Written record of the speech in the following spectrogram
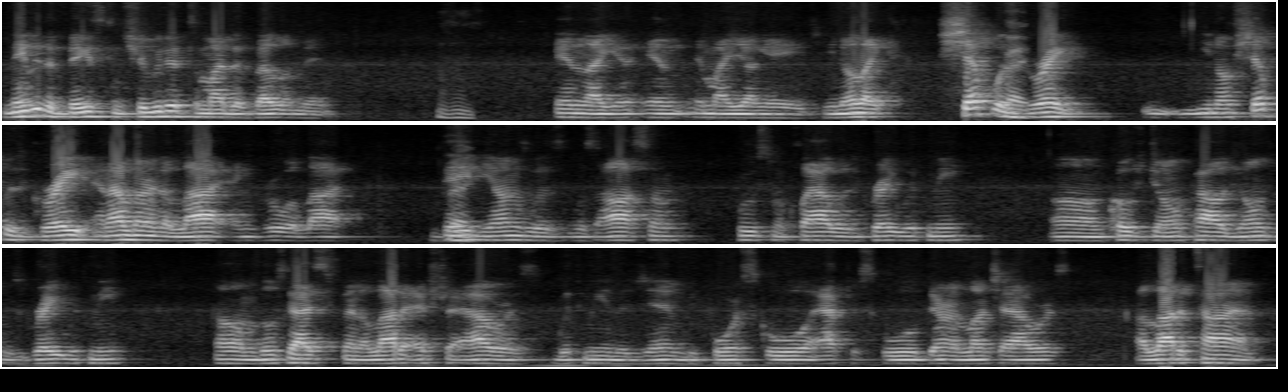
maybe the biggest contributor to my development mm-hmm. in like in, in, in my young age. You know, like Shep was right. great. You know, Shep was great, and I learned a lot and grew a lot. Dave right. Youngs was was awesome. Bruce McLeod was great with me. Um, Coach Jones, Powell Jones was great with me. Um, those guys spent a lot of extra hours with me in the gym before school, after school, during lunch hours, a lot of time.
